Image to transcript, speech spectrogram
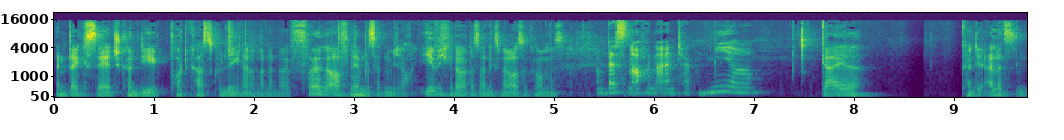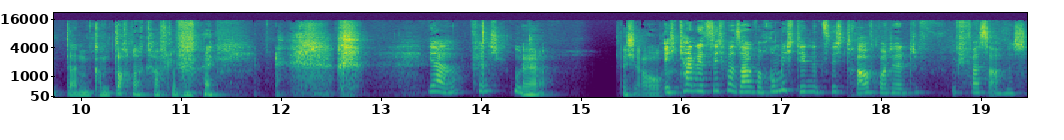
Im Backstage können die Podcast-Kollegen auch nochmal eine neue Folge aufnehmen. Das hat nämlich auch ewig gedauert, dass da nichts mehr rausgekommen ist. Am besten auch an einem Tag mit mir. Geil. Könnt ihr alles, dann kommt doch noch Kraftluft rein. Ja, finde ich gut. Ja. Ich auch. Ich kann jetzt nicht mal sagen, warum ich den jetzt nicht drauf gemacht hätte. Ich weiß auch nicht.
